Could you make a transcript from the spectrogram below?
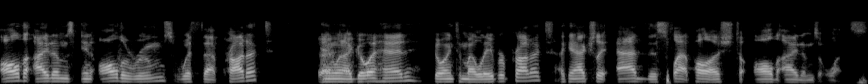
all the items in all the rooms with that product. And when I go ahead, go into my labor product, I can actually add this flat polish to all the items at once.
